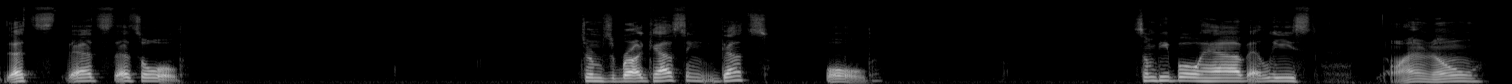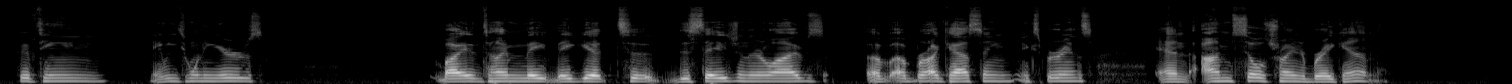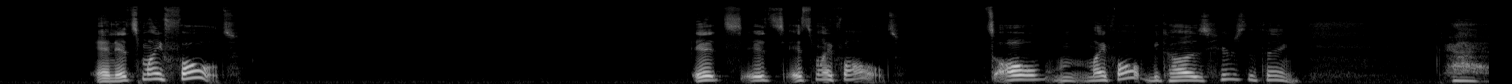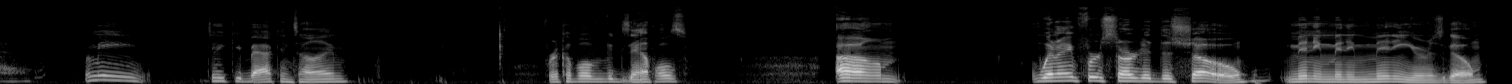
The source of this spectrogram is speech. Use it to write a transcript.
That's that's that's old. In terms of broadcasting, that's old. Some people have at least, oh, I don't know, 15, maybe 20 years by the time they, they get to this stage in their lives of a broadcasting experience. And I'm still trying to break in. And it's my fault. It's it's it's my fault. It's all my fault because here's the thing. Let me take you back in time for a couple of examples. Um when I first started the show many many many years ago,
